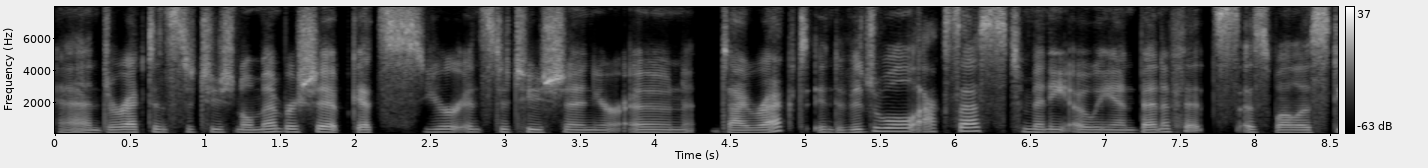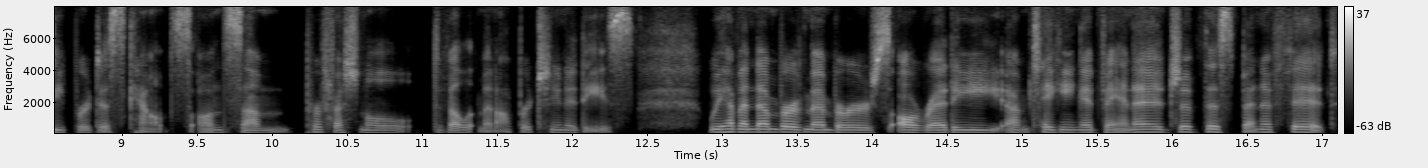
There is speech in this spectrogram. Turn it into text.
And direct institutional membership gets your institution your own direct individual access to many OEN benefits, as well as steeper discounts on some professional development opportunities. We have a number of members already um, taking advantage of this benefit.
